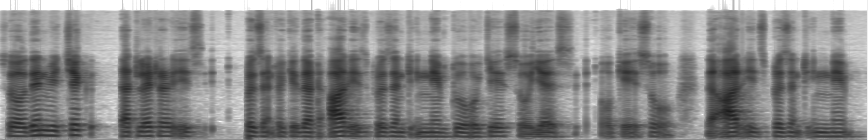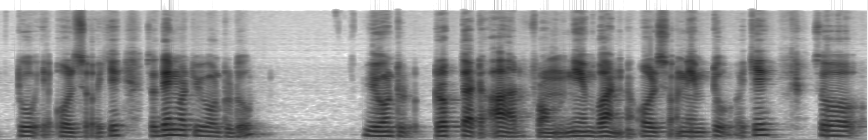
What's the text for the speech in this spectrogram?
So then we check that letter is present okay that r is present in name 2 okay so yes okay so the r is present in name 2 also okay. So then what we want to do? We want to drop that r from name 1 also name 2 okay. So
